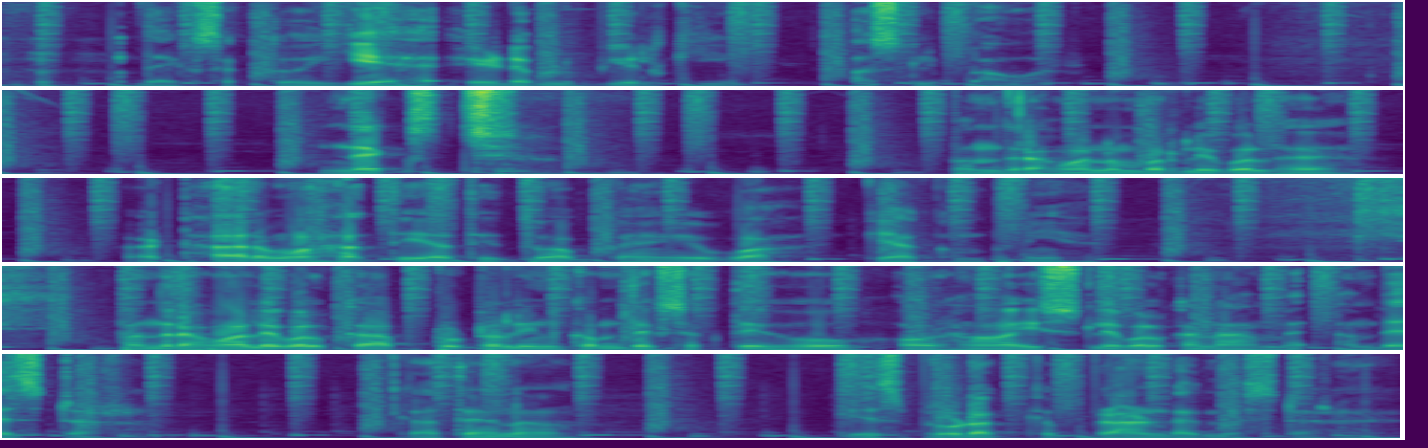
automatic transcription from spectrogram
देख सकते हो, ये है ए की असली पावर नेक्स्ट पंद्रहवा नंबर लेवल है। अठारहवा आते आते तो आप कहेंगे, वाह, क्या कंपनी है? पंद्रहवा लेवल का आप टोटल इनकम देख सकते हो, और हाँ इस लेवल का नाम है एम्बेसडर कहते हैं ना कि इस प्रोडक्ट के ब्रांड एम्बेसडर है।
